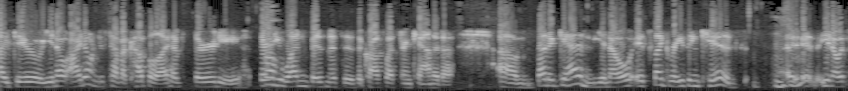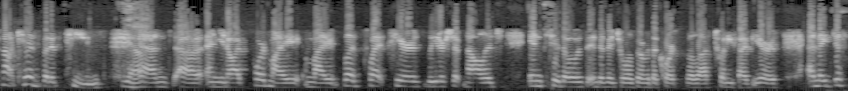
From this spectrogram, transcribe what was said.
I do. You know, I don't just have a couple. I have 30, 31 businesses across Western Canada. Um, but again, you know, it's like raising kids. Uh, it, you know, it's not kids, but it's teens. Yeah. And uh, and you know, I've poured my my blood, sweat, tears, leadership knowledge into those individuals over the course of the last 25 years, and they just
